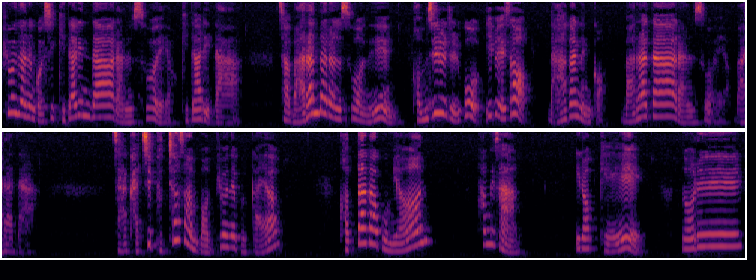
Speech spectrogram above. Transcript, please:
표현하는 것이 기다린다 라는 수어예요. 기다리다. 자, 말한다 라는 수어는 검지를 들고 입에서 나가는 것, 말하다 라는 수어예요. 말하다. 자, 같이 붙여서 한번 표현해 볼까요? 걷다가 보면 항상 이렇게 너를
